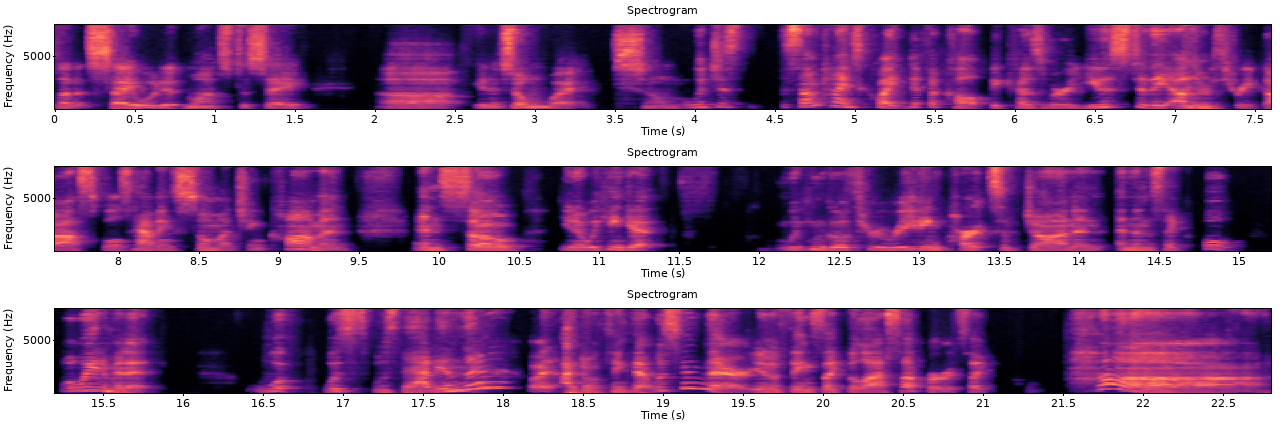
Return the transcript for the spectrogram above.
let it say what it wants to say uh, in its own way. So, which is sometimes quite difficult because we're used to the other three gospels having so much in common, and so you know we can get we can go through reading parts of John, and and then it's like, oh, well, wait a minute, what was was that in there? I don't think that was in there. You know, things like the Last Supper. It's like, huh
